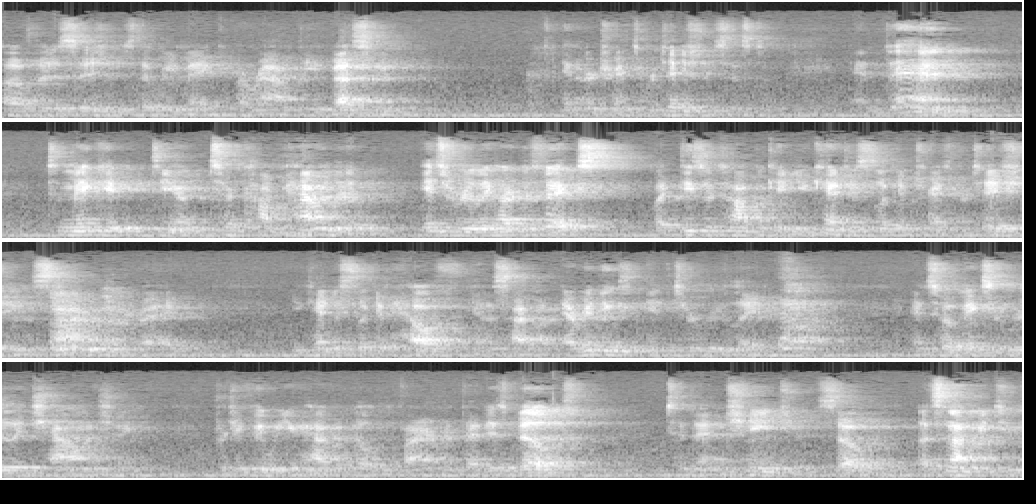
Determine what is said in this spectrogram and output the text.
of the decisions that we make around the investment in our transportation system. And then, to make it, you know, to compound it, it's really hard to fix. Like, these are complicated. You can't just look at transportation in a silo, right? You can't just look at health in a silo. Everything's interrelated. And so it makes it really challenging, particularly when you have a built environment that is built to then change it. So let's not be too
